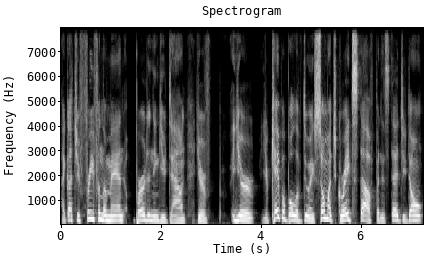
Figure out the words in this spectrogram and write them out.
I got you free from the man burdening you down. You're you're you're capable of doing so much great stuff, but instead you don't,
